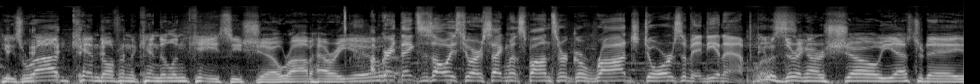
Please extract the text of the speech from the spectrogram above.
He's Rob Kendall from the Kendall and Casey Show. Rob, how are you? I'm great. Thanks as always to our segment sponsor, Garage Doors of Indianapolis. It was during our show yesterday.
